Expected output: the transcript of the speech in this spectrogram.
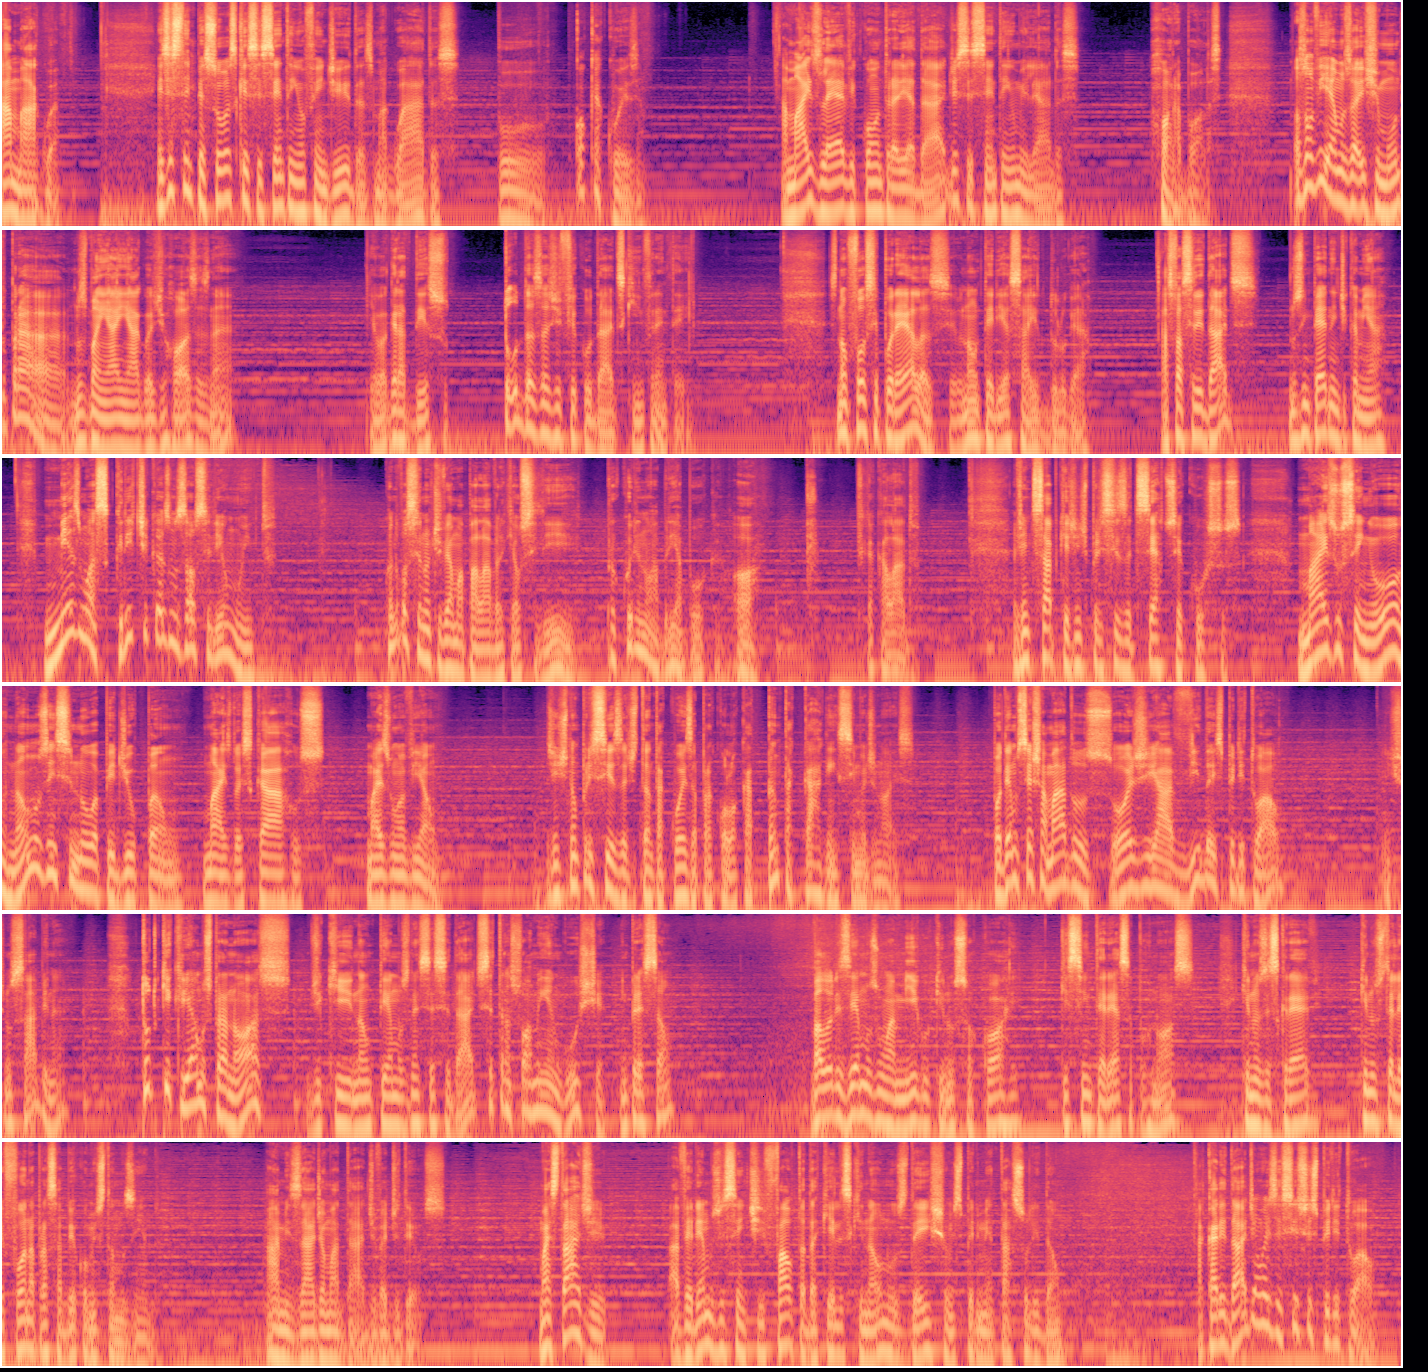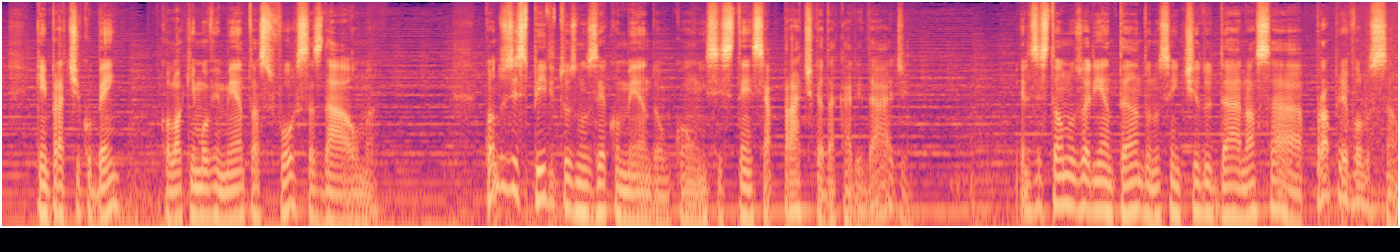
a mágoa. Existem pessoas que se sentem ofendidas, magoadas por qualquer coisa. A mais leve contrariedade se sentem humilhadas. Ora bolas. Nós não viemos a este mundo para nos banhar em águas de rosas, né? Eu agradeço todas as dificuldades que enfrentei. Se não fosse por elas, eu não teria saído do lugar. As facilidades nos impedem de caminhar. Mesmo as críticas nos auxiliam muito. Quando você não tiver uma palavra que auxilie, procure não abrir a boca. Ó, oh, fica calado. A gente sabe que a gente precisa de certos recursos, mas o Senhor não nos ensinou a pedir o pão, mais dois carros, mais um avião. A gente não precisa de tanta coisa para colocar tanta carga em cima de nós. Podemos ser chamados hoje à vida espiritual. A gente não sabe, né? Tudo que criamos para nós, de que não temos necessidade, se transforma em angústia, em pressão. Valorizemos um amigo que nos socorre, que se interessa por nós, que nos escreve, que nos telefona para saber como estamos indo. A amizade é uma dádiva de Deus. Mais tarde, haveremos de sentir falta daqueles que não nos deixam experimentar solidão. A caridade é um exercício espiritual. Quem pratica o bem, coloca em movimento as forças da alma. Quando os espíritos nos recomendam com insistência a prática da caridade, eles estão nos orientando no sentido da nossa própria evolução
